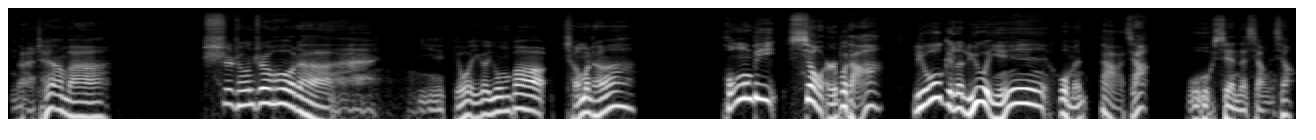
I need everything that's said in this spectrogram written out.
那这样吧，事成之后的，你给我一个拥抱，成不成啊？红碧笑而不答，留给了吕伟银和我们大家无限的想象。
